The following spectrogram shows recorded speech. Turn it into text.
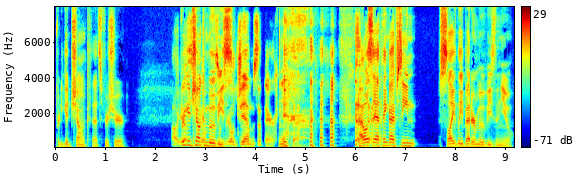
Pretty good chunk, that's for sure. Oh, yeah, Pretty good chunk of real- some movies. real gems in there. Yeah. I will say I think I've seen slightly better movies than you.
